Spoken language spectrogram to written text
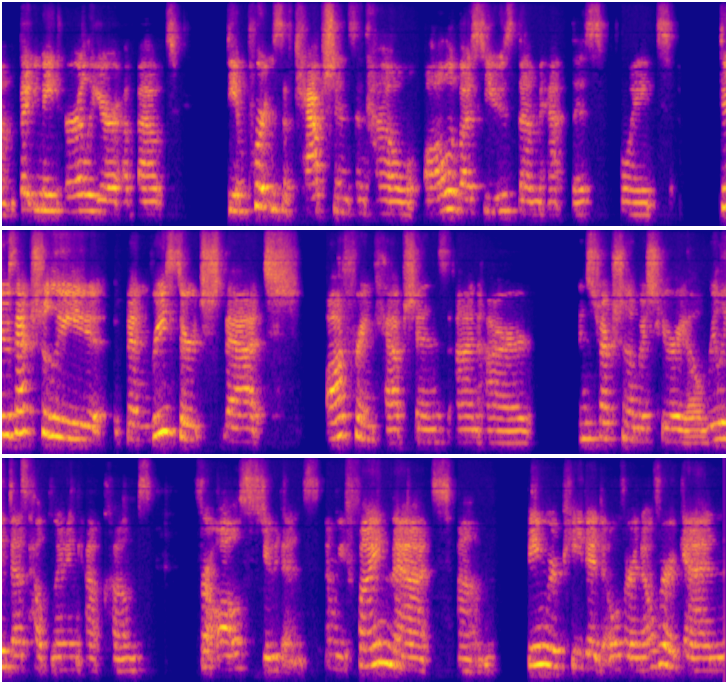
um, that you made earlier about the importance of captions and how all of us use them at this point. There's actually been research that offering captions on our instructional material really does help learning outcomes for all students. And we find that um, being repeated over and over again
